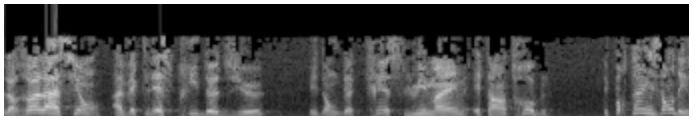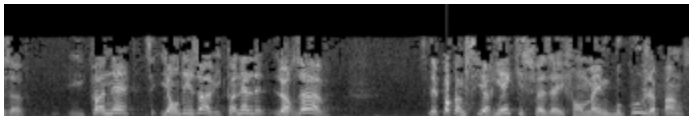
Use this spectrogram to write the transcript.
leur relation avec l'Esprit de Dieu et donc de Christ lui-même est en trouble. Et pourtant, ils ont des œuvres. Ils connaissent, ils ont des œuvres, ils connaissent leurs œuvres. Ce n'est pas comme s'il n'y a rien qui se faisait. Ils font même beaucoup, je pense.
